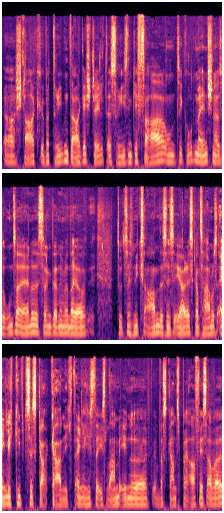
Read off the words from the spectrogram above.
äh, stark übertrieben dargestellt als Riesengefahr und die guten Menschen, also unser einer, die sagen dann immer, naja, tut sich nichts an, das ist eh alles ganz harmlos. Eigentlich gibt es es gar, gar nicht. Eigentlich ist der Islam eh nur was ganz Braves, aber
